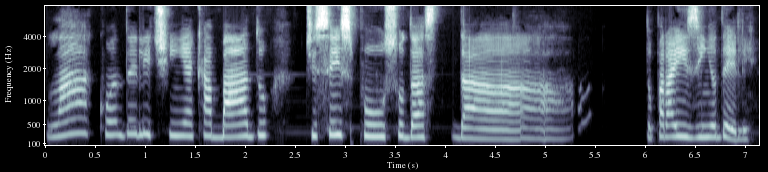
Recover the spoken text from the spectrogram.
lá quando ele tinha acabado de ser expulso das, da, do paraízinho dele.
